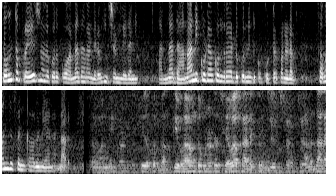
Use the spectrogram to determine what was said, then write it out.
సొంత ప్రయోజనాల కొరకు అన్నదానం నిర్వహించడం లేదని అన్నదానాన్ని కూడా కొందరు అడ్డుకునేందుకు కుట్ర పనడం సమంజసం కాదని ఆయన అన్నారు. ఇది ఒక భక్తి భావంతో ఉన్నట్టు సేవా కార్యక్రమం. అన్నదాన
